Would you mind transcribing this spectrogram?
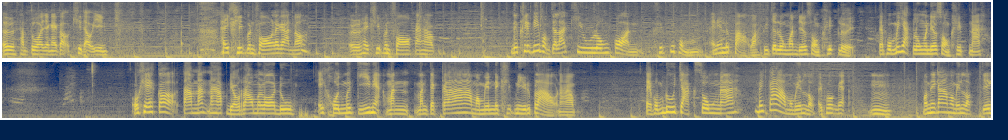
เออทำตัวยังไงก็คิดเอาเอง ให้คลิปมันฟ้องแล้วกันเนาะเออให้คลิปมันฟ้องนะครับ เดี๋ยวคลิปนี้ผมจะรัดคิวลงก่อนคลิปที่ผมไอ้นี่หรือเปล่าวะคือจะลงวันเดียวสองคลิปเลย แต่ผมไม่อยากลงวันเดียวสองคลิปนะ โอเคก็ตามนั้นนะครับ เดี๋ยวเรามารอดูไอ้คนเมื่อกี้เนี่ยมันมันจะกล้ามาเมนในคลิปนี้หรือเปล่านะครับ แต่ผมดูจากทรงนะ ไม่กล้ามาเมนหรอกไอ้พวกเนี้ย อืม มันไม่กล้ามาเมนหรอกจริง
